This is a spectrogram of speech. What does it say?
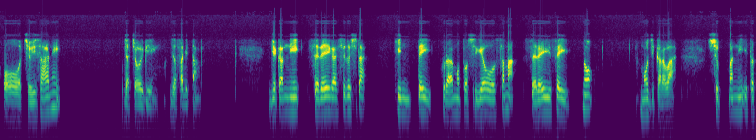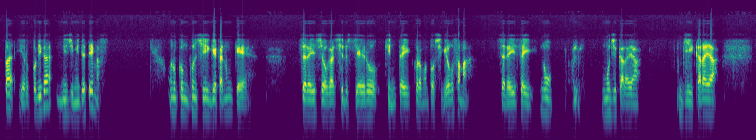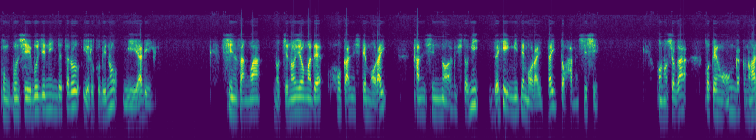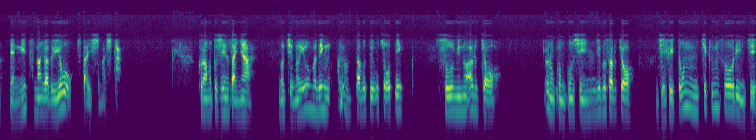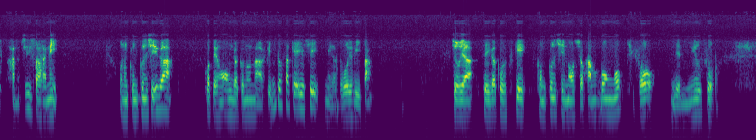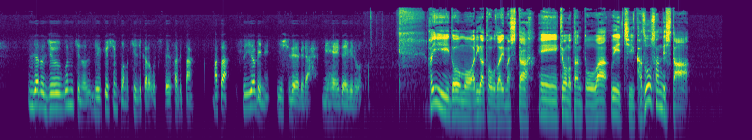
お注意さに、じゃちょいびん、じゃさびたん。下巻にセレイが記した金帝倉本茂雄様セレイ聖の文字からは出版に至った喜びがにじみ出ています。このくんくんし下下のんけ、セレイ賞が記している金帝倉本茂雄様セレイ聖の文字からや字からやくんくんしい無事にんじゃちゃる喜びのみやりん。新さんは後の世まで保管してもらい、関心のある人にぜひ見てもらいたいと話し、この書が古典音楽の発展につながるよう期待しました。倉本新さんや、後の言うまでん、たぶてうちょうて、すうみのあるちょう、うんくんくんしんじぶさるちょう、じひとんちくみそうりんち、はな話さに、うんくんくんしが、古典音楽のなフィンとさけゆし、みがとうよびいたん。昼夜、声楽をつき、くんくんしの初版本を競う、で、ニュース、じゃる15日の琉球新報の記事から落ちてされたん。また、水曜日にイシレービラミヘイデビルはい、どうもありがとうございました。えー、今日の担当は植地和夫さんでした。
